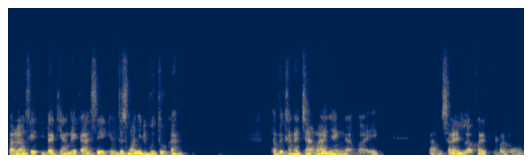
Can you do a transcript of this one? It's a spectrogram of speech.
Padahal feedback yang dia kasih itu semuanya dibutuhkan. Tapi karena caranya nggak baik, nah misalnya dilakukan di depan umum,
